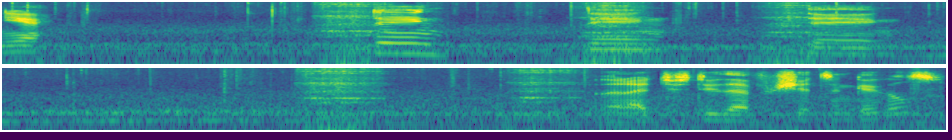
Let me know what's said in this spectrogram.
yeah, ding, ding, ding. And then I just do that for shits and giggles.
